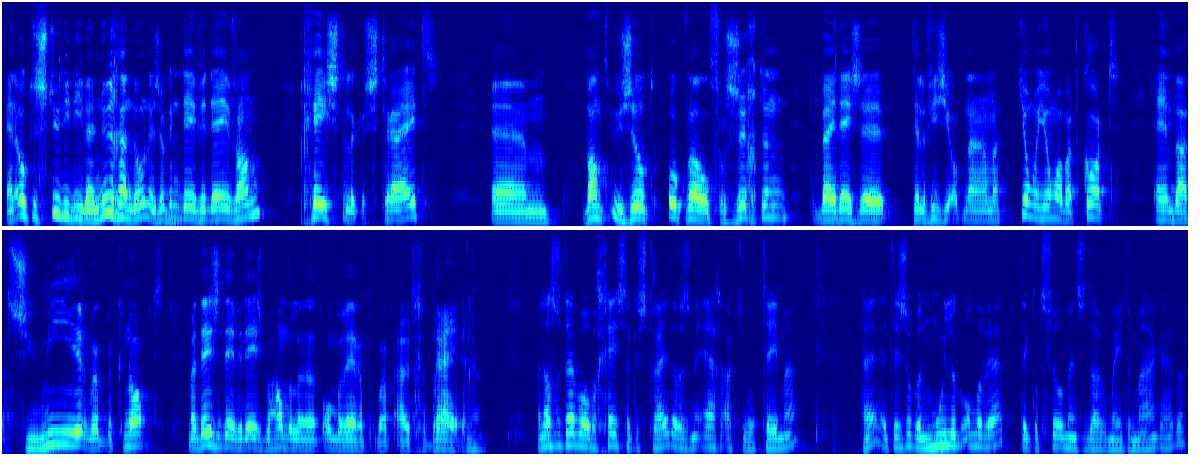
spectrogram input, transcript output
En ook de studie die wij nu gaan doen is ook een DVD van Geestelijke strijd. Ehm, want u zult ook wel verzuchten bij deze televisieopname. Jongen, jongen, wat kort en wat sumier, wat beknopt. Maar deze DVD's behandelen het onderwerp wat uitgebreider. Ja. En als we het hebben over geestelijke strijd, dat is een erg actueel thema. Hè, het is ook een moeilijk onderwerp. Ik denk dat veel mensen daar ook mee te maken hebben.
